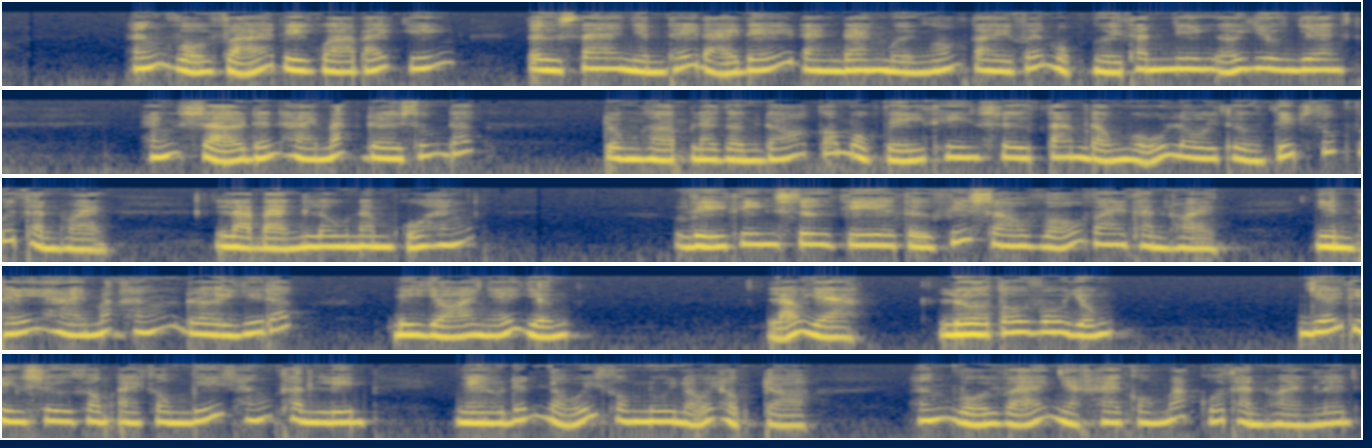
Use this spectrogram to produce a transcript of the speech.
Hắn vội vã đi qua bái kiến, từ xa nhìn thấy đại đế đang đang mười ngón tay với một người thanh niên ở Dương gian. Hắn sợ đến hai mắt rơi xuống đất. Trùng hợp là gần đó có một vị thiên sư tam động ngũ lôi thường tiếp xúc với Thành Hoàng, là bạn lâu năm của hắn. Vị thiên sư kia từ phía sau vỗ vai Thành Hoàng, nhìn thấy hai mắt hắn rơi dưới đất, bị dọa nhảy dựng. Lão già, lừa tôi vô dụng. Giới thiên sư không ai không biết hắn thanh liêm, nghèo đến nỗi không nuôi nổi học trò. Hắn vội vã nhặt hai con mắt của Thành Hoàng lên,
